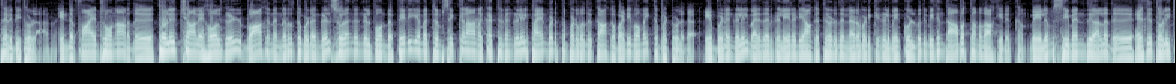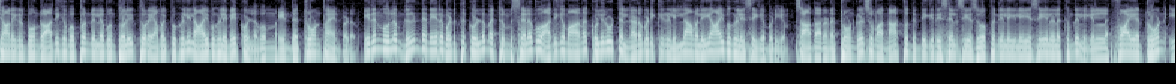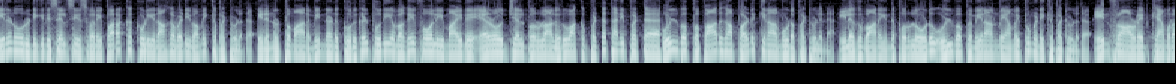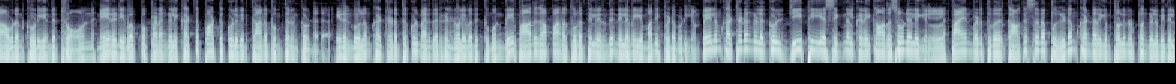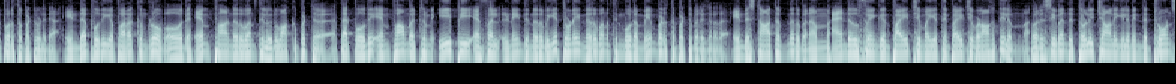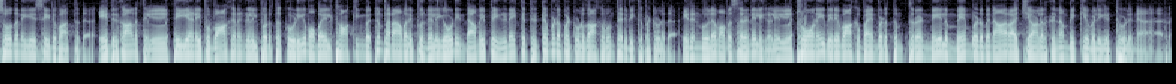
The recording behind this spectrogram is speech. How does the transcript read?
தெரிவித்துள்ளார். இந்த ஃபயர் ட்ரோனானது தொழிற்சாலை ஹால்கள் வாகன நிறுத்துமிடங்கள் சுரங்கங்கள் போன்ற பெரிய மற்றும் சிக்கலான கட்டிடங்களில் பயன்படுத்தப்படுவதற்காக வடிவமைக்கப்பட்டுள்ளது. இவ்விடங்களில் மனிதர்கள் நேரடியாக தேடுதல் நடவடிக்கைகள் மேற்கொள்வது மிகுந்த ஆபத்தானதாக இருக்கும். மேலும் சிமெந்து அல்லது எஃகு தொழிற்சாலைகள் போன்ற அதிக வெப்பம் நிலவும் தொழில்துறை அமைப்புகளில் ஆய்வுகளை மேற்கொள்ளவும் இந்த ட்ரோன் பயன்படும். இதன் மூலம் நீண்ட நேரம் எடுத்துக்கொள்ளும் மற்றும் செலவு அதிகமான குளிரூட்டல் நடவடிக்கைகள் இல்லாமலேயே ஆய்வுகளை செய்ய முடியும். சாதாரண ட்ரோன்கள் சுமார் நாற்பது டிகிரி செல்சியஸ் வெப்பநிலையிலேயே செயலிழக்கும் நிலையில் ஃபயர் ட்ரோன் இருநூறு டிகிரி செல்சியஸ் வரை பறக்கக்கூடியதாக வடிவமைக்கப்பட்டுள்ளது. இதன் நுட்பமான மின்னணு கூறுகள் புதிய வகை போலிமைடு ஏரோஜெல் பொருளால் உருவாக்கப்பட்ட தனிப்பட்ட உள்வெப்ப பாதுகாப்பு அடுக்கினால் மூடப்பட்டுள்ளன. இலகுவான இந்த பொருளோடு உள்வெப்ப மேலாண்மை அமைப்பும் இணைக்கப்பட்டுள்ளது. இன்ஃப்ராரெட் கேமராவுடன் கூடிய இந்த ட்ரோன் நேரடி வெப்ப படங்களை கட்டுப்பாட்டு குழுவிற்கு அனுப்பும் திறன் கொண்டது. இதன் மூலம் கட்டிடத்துக்குள் மனிதர்கள் நுழைவதற்கு முன்பே பாதுகாப்பான தூரத்தில் இருந்து நிலைமையை மதிப்பிட முடியும். மேலும் கட்டிடங்களுக்குள் ஜிபிஎஸ் சிக்னல் கிடைக்காத சூழ்நிலையில் பயன்படுத்துவதற்காக சிறப்பு இடம் கண்டறியும் தொழில்நுட்பங்களும் இதில் பொருத்தப்பட்டுள்ளன. இந்த புதிய பறக்கும் ரோபோட் எம்பா நிறுவனத்தில் உருவாக்கப்பட்டு தற்போது எம்பா மற்றும் இபிஎஃப்எல் இணைந்து நிறுவிய துணை நிறுவனத்தின் மூலம் மேம்படுத்தப்பட்டு வருகிறது. இந்த ஸ்டார்ட் அப் நிறுவனம் ஆண்டல் பயிற்சி மையத்தின் பயிற்சி வளாகத்திலும் ஒரு சிவந்து தொழிற்சாலையிலும் இந்த ட்ரோன் சோதனையை செய்து பார்த்தது. எதிர்காலத்தில் தீயணைப்பு வாகனங்களில் பொருத்தக்கூடிய மொபைல் டாக்கிங் மற்றும் பராமரிப்பு நிலையோடு இந்த அமைப்பை இணைக்க திட்டமிடப்பட்டுள்ளதாகவும் தெரிவிக்கப்பட்டுள்ளது. இதன் மூலம் அவசர நிலைகளில் ட்ரோனை விரைவாக பயன்படுத்தும் திறன் மேலும் மேம்படும் என ஆராய்ச்சியாளர்கள் நம்பிக்கை வெளியிட்டுள்ளனர்.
